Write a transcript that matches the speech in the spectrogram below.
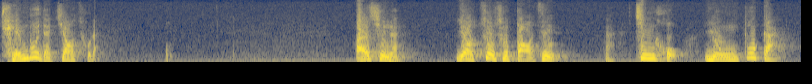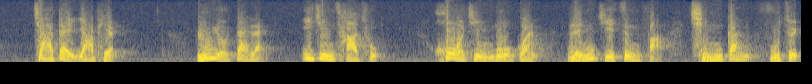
全部的交出来，而且呢，要做出保证啊，今后永不敢夹带鸦片，如有带来，一经查处，祸尽莫关，人皆正法，情甘负罪。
